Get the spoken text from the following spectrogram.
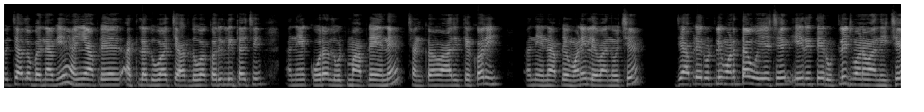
તો ચાલો બનાવીએ. અહીંયા આપણે આટલા લોહા, ચાર લોહા કરી લીધા છે અને કોરા લોટમાં આપણે એને છંટકાવ આ રીતે કરી અને એને આપણે વણી લેવાનો છે. જે આપણે રોટલી વણતા હોઈએ છીએ એ રીતે રોટલી જ વણવાની છે.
